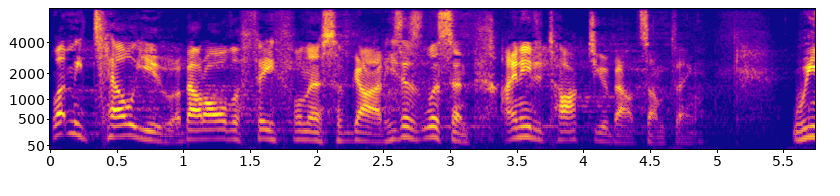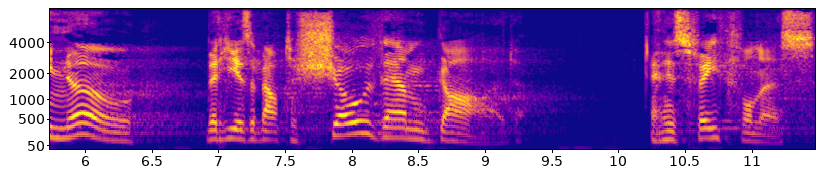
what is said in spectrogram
Let me tell you about all the faithfulness of God. He says, Listen, I need to talk to you about something. We know that he is about to show them God and his faithfulness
